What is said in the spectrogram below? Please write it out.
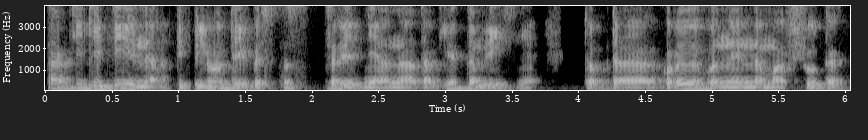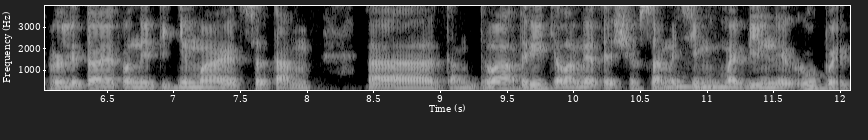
Тактики дії на підльоти і безпосередньо над об'єктом різні. Тобто, коли вони на маршрутах пролітають, вони піднімаються там. е, Там 2-3 кілометри, щоб саме ці мобільні групи,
